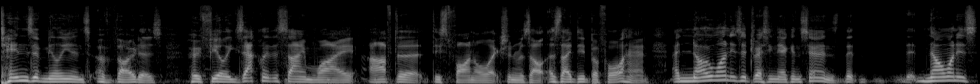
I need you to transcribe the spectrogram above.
Tens of millions of voters who feel exactly the same way after this final election result as they did beforehand, and no one is addressing their concerns. That no one is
